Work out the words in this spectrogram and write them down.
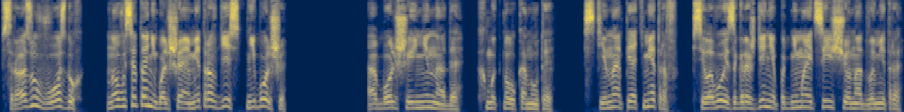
«Сразу в воздух, но высота небольшая, метров десять, не больше». «А больше и не надо», — хмыкнул Кануте. «Стена пять метров, силовое заграждение поднимается еще на два метра,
